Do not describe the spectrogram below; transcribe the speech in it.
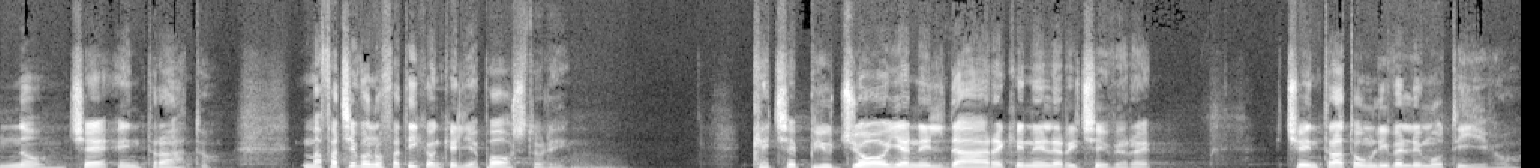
Non c'è entrato. Ma facevano fatica anche gli apostoli, che c'è più gioia nel dare che nel ricevere ci è entrato a un livello emotivo,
